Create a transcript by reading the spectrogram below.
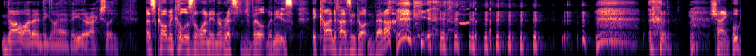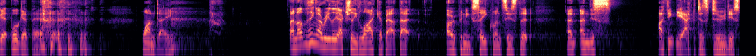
no, I don't think I have either. Actually, As comical as the one in Arrested Development is, it kind of hasn't gotten better. Shame. We'll get we'll get there one day. Another thing I really actually like about that opening sequence is that, and and this, I think the actors do this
